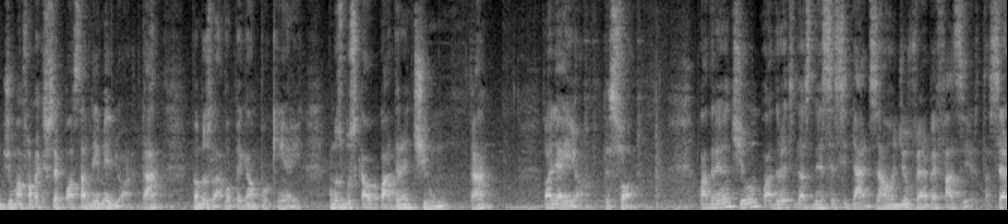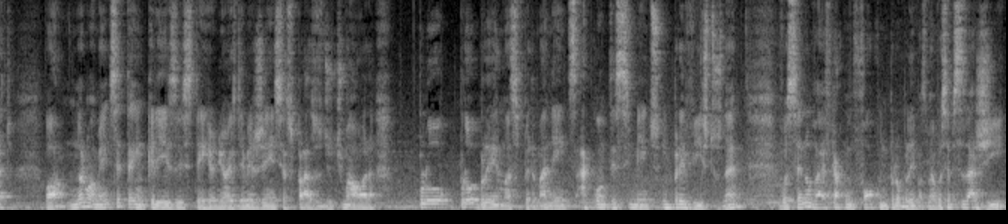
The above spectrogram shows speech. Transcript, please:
de uma forma que você possa ler melhor, tá? Vamos lá, vou pegar um pouquinho aí. Vamos buscar o quadrante 1, tá? Olha aí, ó, pessoal. Quadrante 1, quadrante das necessidades, aonde o verbo é fazer, tá certo? Ó, normalmente você tem crises, tem reuniões de emergências, prazos de última hora, problemas permanentes, acontecimentos imprevistos, né? Você não vai ficar com foco em problemas, mas você precisa agir.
